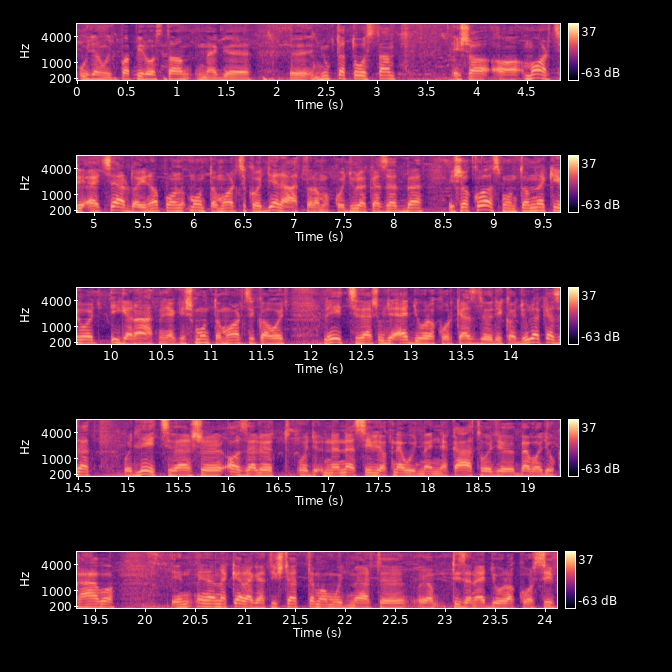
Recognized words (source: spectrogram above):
ugyanúgy papíroztam, meg ö, ö, nyugtatóztam, és a, a Marci egy szerdai napon mondta Marcika, hogy gyere át velem akkor gyülekezetbe, és akkor azt mondtam neki, hogy igen, átmegyek, és mondta Marcika, hogy légy szíves, ugye egy órakor kezdődik a gyülekezet, hogy légy szíves azelőtt, hogy ne, ne szívjak, ne úgy menjek át, hogy be vagyok állva, én, én ennek eleget is tettem amúgy, mert olyan 11 órakor szív,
